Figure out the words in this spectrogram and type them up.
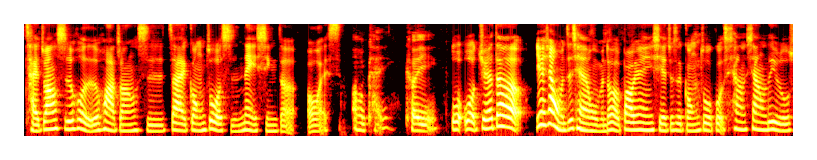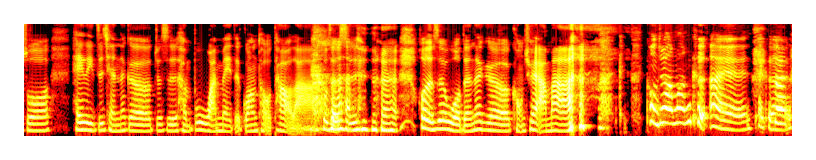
彩妆师或者是化妆师在工作时内心的 OS。OK，可以。我我觉得，因为像我们之前我们都有抱怨一些，就是工作过，像像例如说黑里之前那个就是很不完美的光头套啦，或者是 或者是我的那个孔雀阿嬷，孔雀阿妈很可爱哎，太可爱了。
